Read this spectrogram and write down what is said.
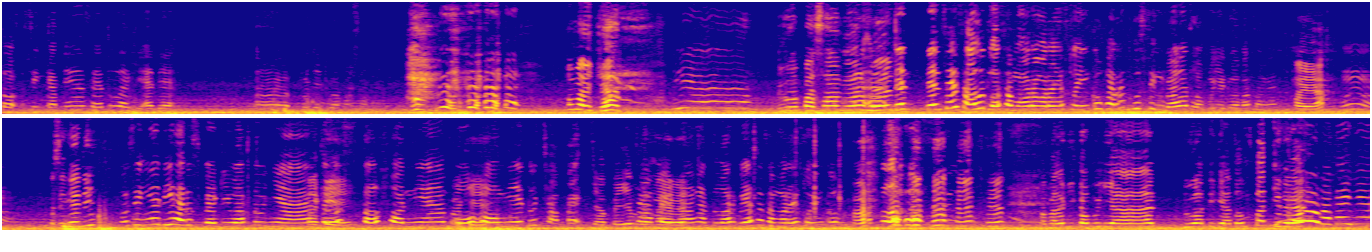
sto- singkatnya saya tuh lagi ada uh, punya dua pasangan. Oh my god, Iya. dua pasangan Uh, dan dan saya salut loh sama orang-orang yang selingkuh karena pusing banget loh punya dua pasangan. Oh ya, Hmm, pusingnya di pusingnya dia harus bagi waktunya, Oke. terus teleponnya, bohongnya itu capek, capeknya bukan capek main. ya? banget, luar biasa sama orang yang selingkuh. Apalagi kau punya dua, tiga atau empat gitu Iya, kan? makanya.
